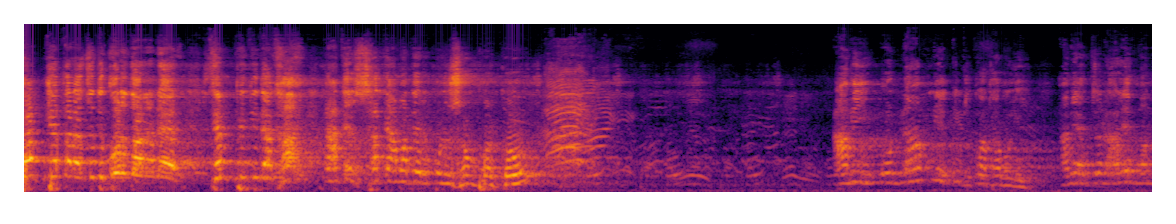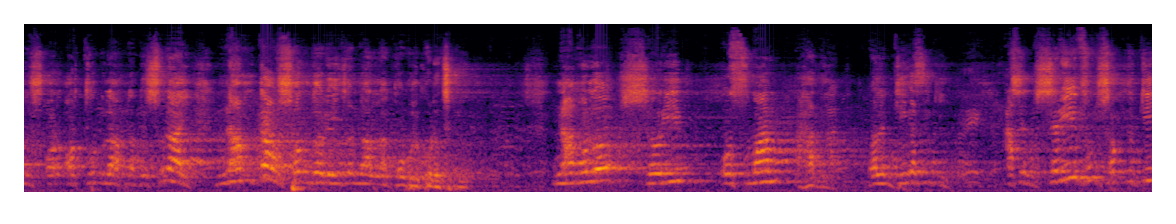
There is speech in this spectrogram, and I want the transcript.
পক্ষে তারা যদি কোনো ধরনের সেম্পিতি দেখায়, তাদের সাথে আমাদের কোনো সম্পর্ক আমি ওর নাম নিয়ে কিছু কথা বলি। আমি একজন আলেম মানুষ অর্থগুলো আপনাদের শোনাই। নামটাও সুন্দর, এই জন্য আল্লাহ কবুল করেছেন। নাম হলো শরীফ ওসমান হাদি। বলেন, ঠিক আছে কি? আসেন, শরীফ শব্দটি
